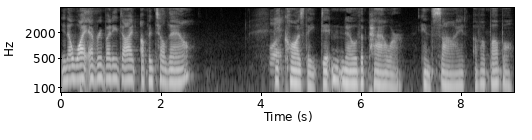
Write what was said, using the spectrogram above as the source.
You know why everybody died up until now? Why? Because they didn't know the power inside of a bubble.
